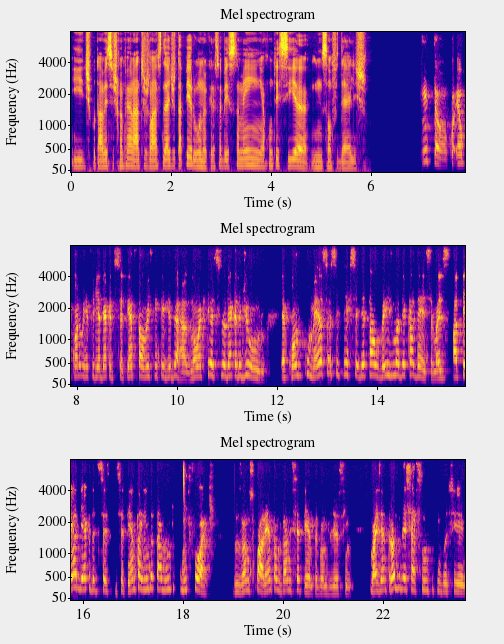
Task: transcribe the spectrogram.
e disputavam esses campeonatos lá na cidade de Itaperuna. Eu queria saber se também acontecia em São Fidélis. Então, eu, quando eu me referi à década de 70, talvez tenha entendido errado. Não é que tenha sido a década de ouro. É quando começa a se perceber talvez uma decadência, mas até a década de 70 ainda está muito, muito forte dos anos 40 aos anos 70, vamos dizer assim. Mas entrando nesse assunto que você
